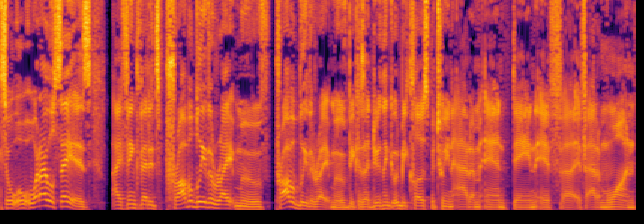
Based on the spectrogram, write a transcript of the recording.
So what I will say is, I think that it's probably the right move, probably the right move, because I do think it would be close between Adam and Dane if uh, if Adam won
